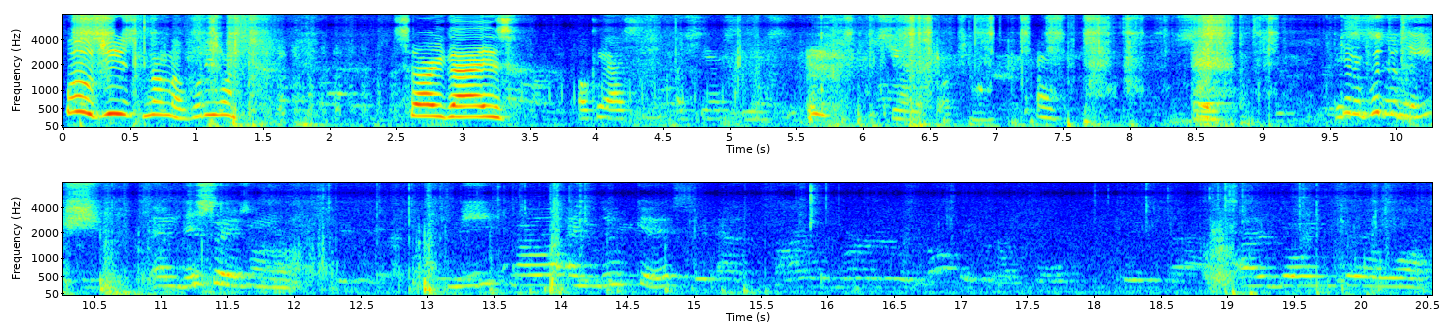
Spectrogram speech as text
Whoa, jeez, Nala, what do you want? Sorry, guys. Okay, I see. I see. I see. I see. see how this works now. Oh. So, Gonna put the- leash, and this way is on the. Me, Nala, and Lucas are going for a walk.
